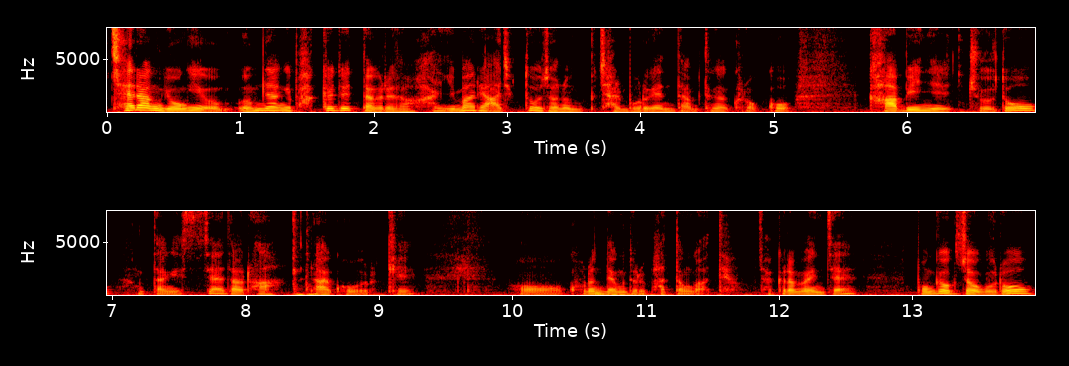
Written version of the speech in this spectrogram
채랑 용이 음, 음량이 바뀌어져 있다 그래서 아, 이 말이 아직도 저는 잘 모르겠는데 아무튼 그렇고 갑인일주도 상당히 세더라라고 이렇게 어, 그런 내용들을 봤던 것 같아요. 자 그러면 이제 본격적으로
